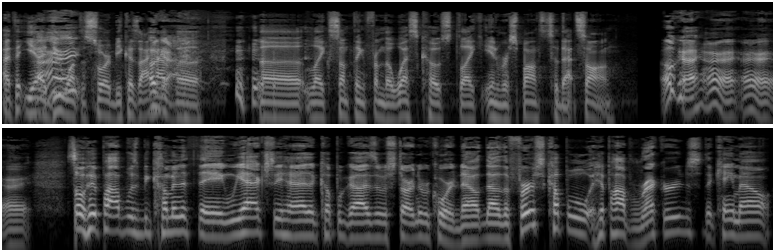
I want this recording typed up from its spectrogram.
I, I think yeah, I do Alright. want the story because I Okay. have a uh like something from the West Coast like in response to that song. Okay, all right, all right, all right. So hip hop was becoming a thing. We actually had a couple guys that were starting to record. Now, now the first couple hip hop records that came out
